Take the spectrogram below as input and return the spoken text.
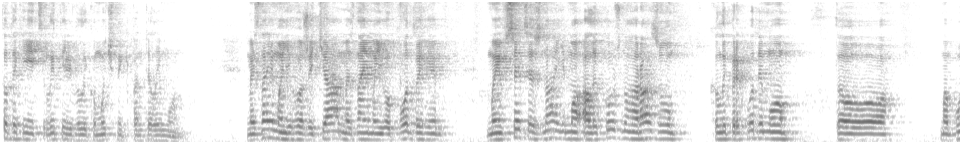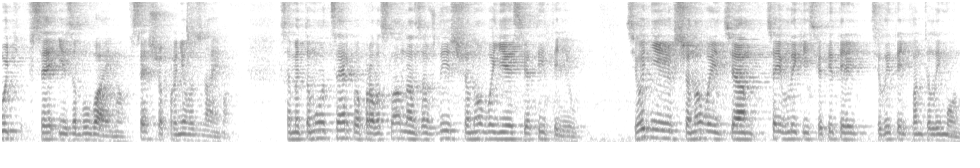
хто такий цілитель великомученик Пантелеймон. Ми знаємо його життя, ми знаємо його подвиги, ми все це знаємо, але кожного разу, коли приходимо, то, мабуть, все і забуваємо, все, що про нього знаємо. Саме тому церква православна завжди вшановує святителів. Сьогодні вшановується цей великий святитель, цілитель Пантелеймон.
